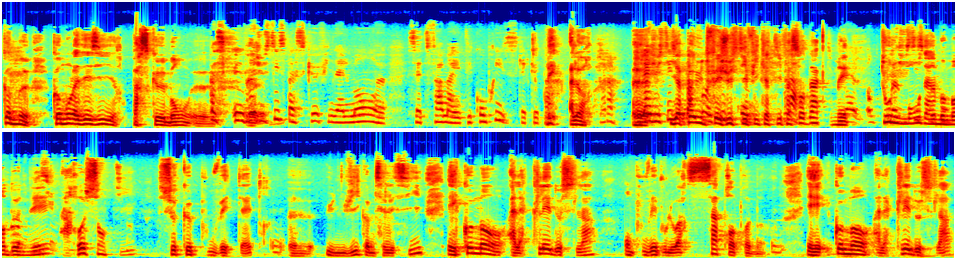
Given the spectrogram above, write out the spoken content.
comme comme on la désire, parce que bon. Parce, une vraie justice parce que finalement cette femme a été comprise quelque part. Mais alors, il n'y a pas eu de fait justificatif à son acte, mais tout le monde à un moment donné a ressenti ce que pouvait être mm. une vie comme celle-ci et comment, à la clé de cela, on pouvait vouloir sa propre mort. Et comment, à la clé de cela,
